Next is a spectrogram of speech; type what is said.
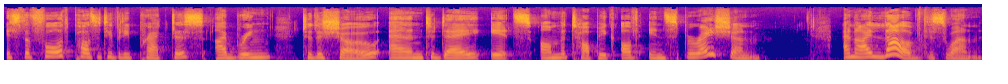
It's the fourth positivity practice I bring to the show, and today it's on the topic of inspiration. And I love this one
